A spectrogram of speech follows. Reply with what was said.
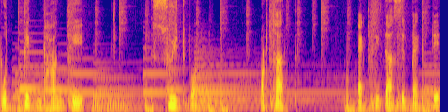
প্রত্যেক ভাগকে সুইট বলে, অর্থাৎ একটি তাসের প্যাকেটে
